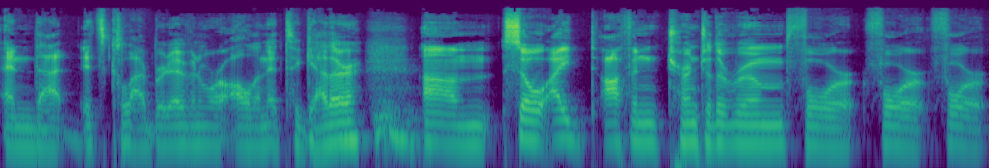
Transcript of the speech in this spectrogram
and that it's collaborative and we're all in it together. Um so I often turn to the room for for for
